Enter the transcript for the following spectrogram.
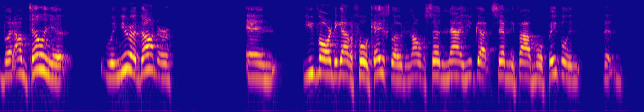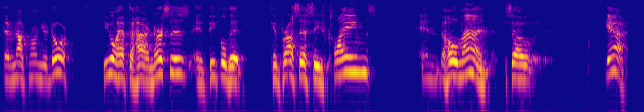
But I'm telling you, when you're a doctor and you've already got a full caseload, and all of a sudden now you've got 75 more people in, that that are knocking on your door, you're gonna have to hire nurses and people that can process these claims and the whole nine. So, yeah,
